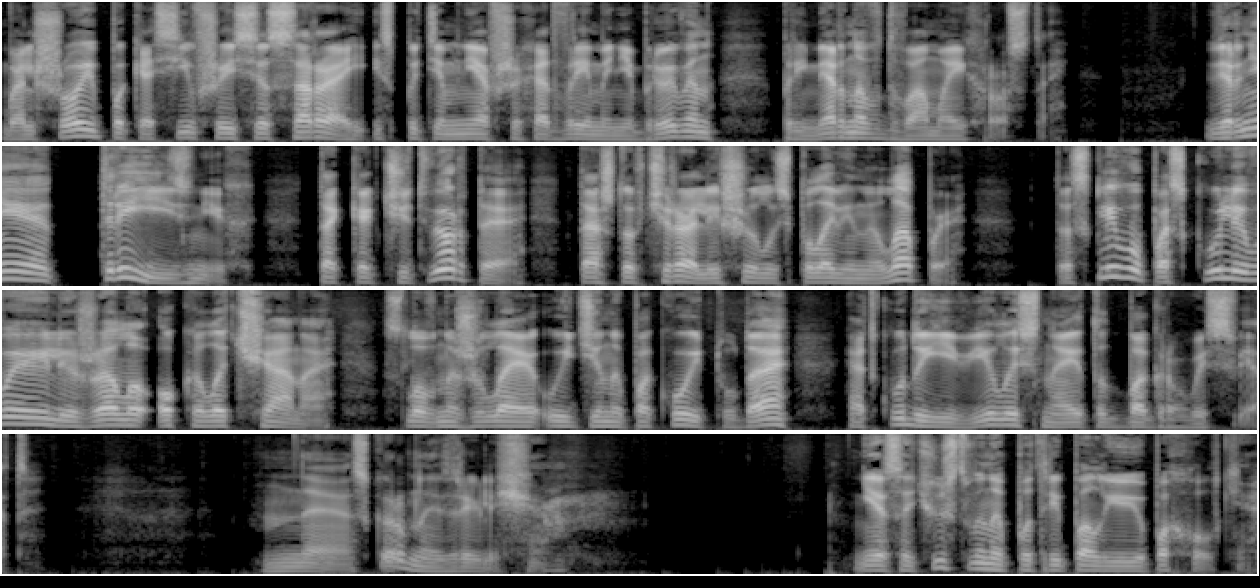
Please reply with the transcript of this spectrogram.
Большой покосившийся сарай из потемневших от времени бревен примерно в два моих роста. Вернее, три из них, так как четвертая, та, что вчера лишилась половины лапы, тоскливо поскуливая лежала около чана, словно желая уйти на покой туда, откуда явилась на этот багровый свет. Да, скорбное зрелище. Я сочувственно потрепал ее по холке.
